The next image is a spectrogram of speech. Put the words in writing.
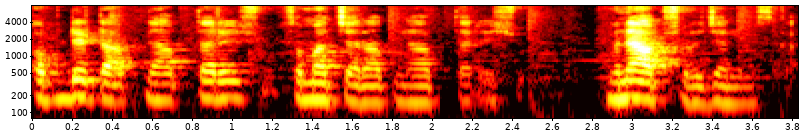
અપડેટ આપને આપતા રહીશું, સમાચાર આપને આપતા રહીશું. મને આપશો રજા, નમસ્કાર.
